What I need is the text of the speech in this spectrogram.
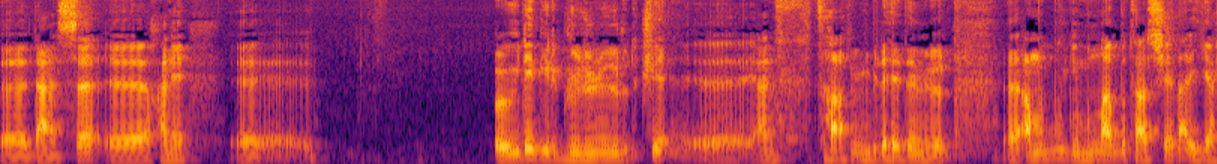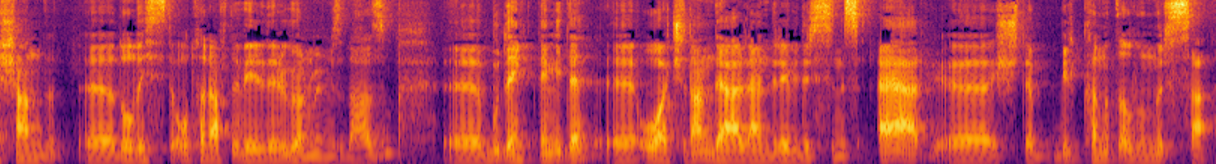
dense hani öyle bir gülünürdü ki yani tahmin bile edemiyorum. E, ama bugün bunlar bu tarz şeyler yaşandı. E, dolayısıyla o tarafta verileri görmemiz lazım. E, bu denklemi de o açıdan değerlendirebilirsiniz. Eğer işte bir kanıt alınırsa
